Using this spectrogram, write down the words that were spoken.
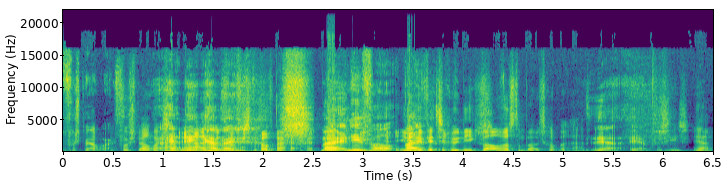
voorspelbaar. Voorspelbaar. nee, ja, maar, voorspelbaar. maar, in ieder geval... Iedereen maar, vindt zich uniek, behalve als het om boodschappen gaat. Ja, ja precies. Ja?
